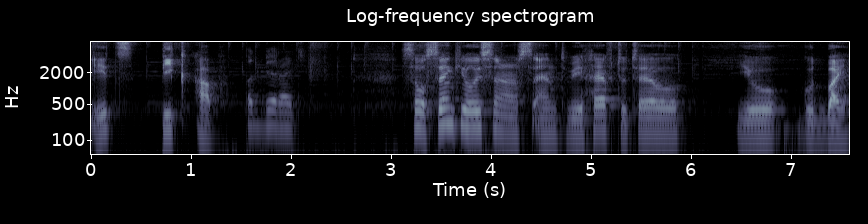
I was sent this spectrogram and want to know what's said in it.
It's pick up. Подбирать. So thank you listeners and we have to tell you goodbye.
